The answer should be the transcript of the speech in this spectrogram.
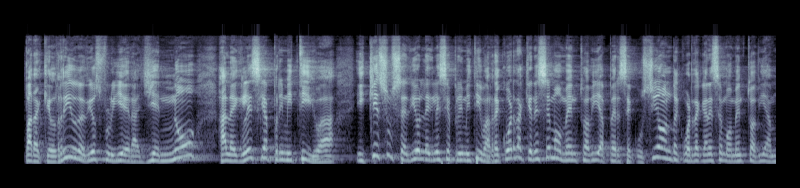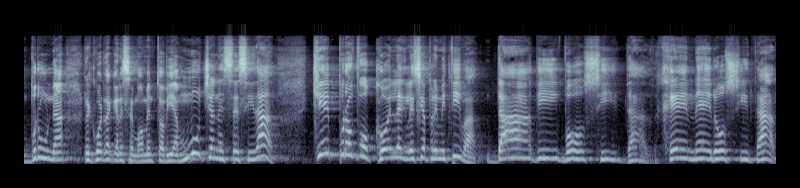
para que el río de Dios fluyera, llenó a la iglesia primitiva. ¿Y qué sucedió en la iglesia primitiva? Recuerda que en ese momento había persecución, recuerda que en ese momento había hambruna, recuerda que en ese momento había mucha necesidad. ¿Qué provocó en la iglesia primitiva? Dadivosidad, generosidad.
